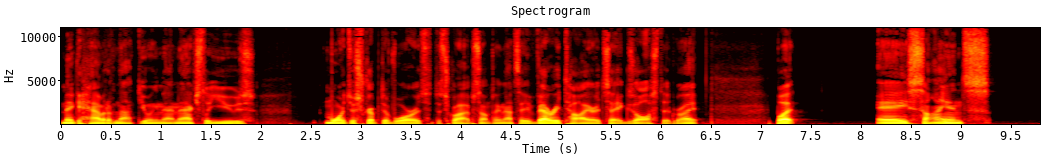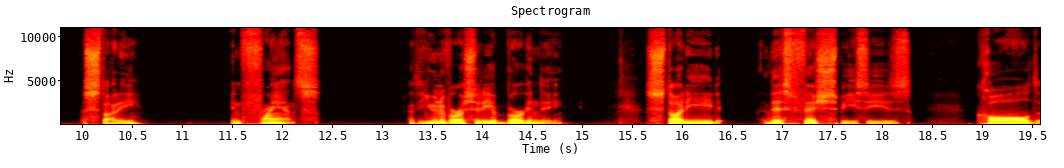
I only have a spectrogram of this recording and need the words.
make a habit of not doing that and actually use more descriptive words to describe something. Not say very tired, say exhausted, right? But a science study in France at the University of Burgundy studied this fish species called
